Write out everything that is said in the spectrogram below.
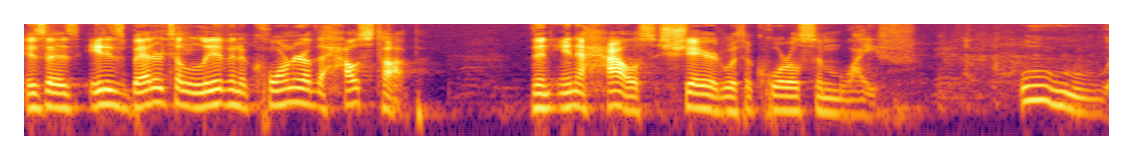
It says, It is better to live in a corner of the housetop than in a house shared with a quarrelsome wife. Ooh.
